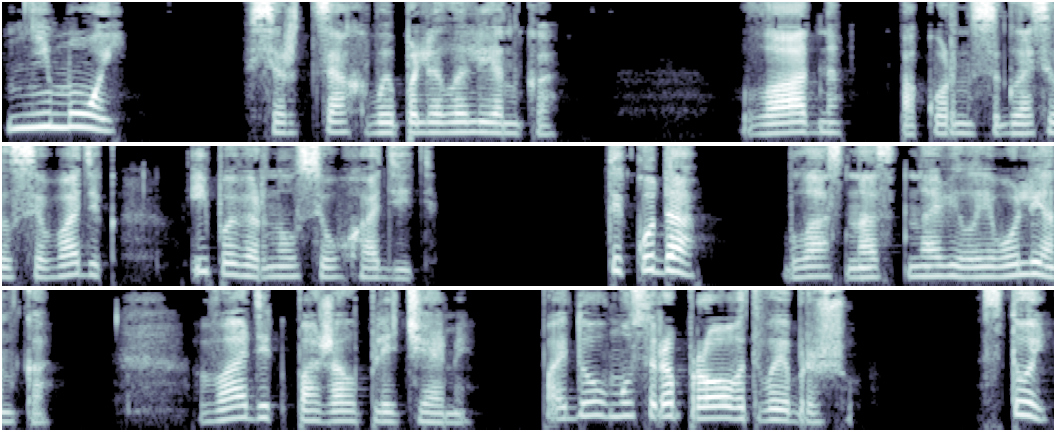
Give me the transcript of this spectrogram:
«Не мой!» — в сердцах выпалила Ленка. «Ладно», — покорно согласился Вадик и повернулся уходить. «Ты куда?» — властно остановила его Ленка. Вадик пожал плечами. «Пойду в мусоропровод выброшу». «Стой,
